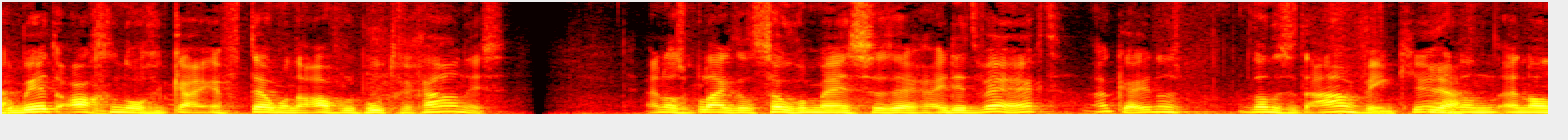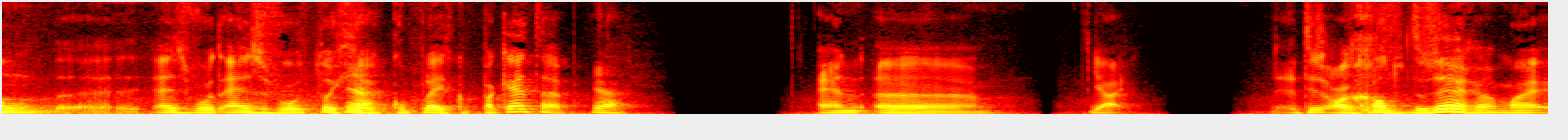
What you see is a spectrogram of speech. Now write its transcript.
probeer het achter nog eens en kijk en vertel me na afloop hoe het gegaan is. En als blijkt dat zoveel mensen zeggen, hey, dit werkt, oké, dan, is- dan is het aanvinkje. Ja. En dan, en dan eh, enzovoort, enzovoort, tot je Ja. een compleet pakket hebt. ja, En eh, ja, het is arrogant om te zeggen, maar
